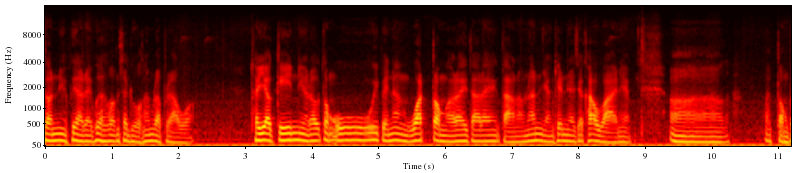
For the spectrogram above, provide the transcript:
ซอนนี่เพื่ออะไรเพื่อความสะดวกสำหรับเราอะ ถ้าอยากกินเนี่ยเราต้องอู้ยไปนั่งวัดต้องอะไรต่อะไรต่างๆเหล่านั้น อย่างเช่นเนี่ยจะเข้าบ่ายเนี่ยต้องไป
